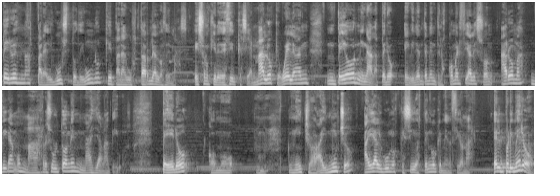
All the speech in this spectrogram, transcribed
pero es más para el gusto de uno que para gustarle a los demás. Eso no quiere decir que sean malos, que huelan peor ni nada, pero evidentemente los comerciales son aromas, digamos, más resultones, más llamativos. Pero como mm, nichos hay muchos, hay algunos que sí os tengo que mencionar. El primero,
